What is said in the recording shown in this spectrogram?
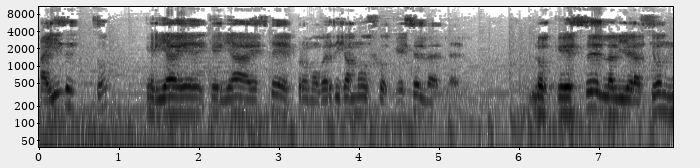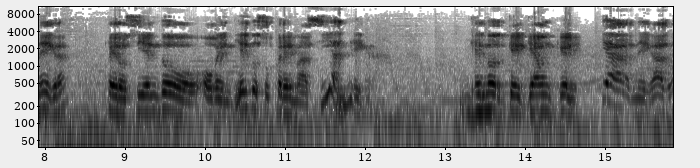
raíz de eso quería, eh, quería este, promover, digamos, lo que es el, lo que es la liberación negra, pero siendo o vendiendo supremacía negra. que, no, que, que aunque había negado,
